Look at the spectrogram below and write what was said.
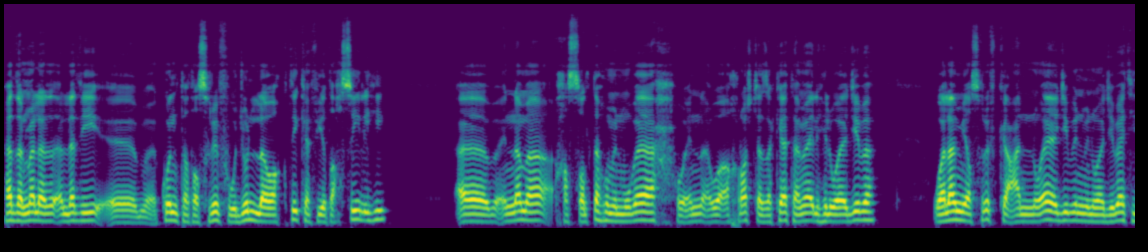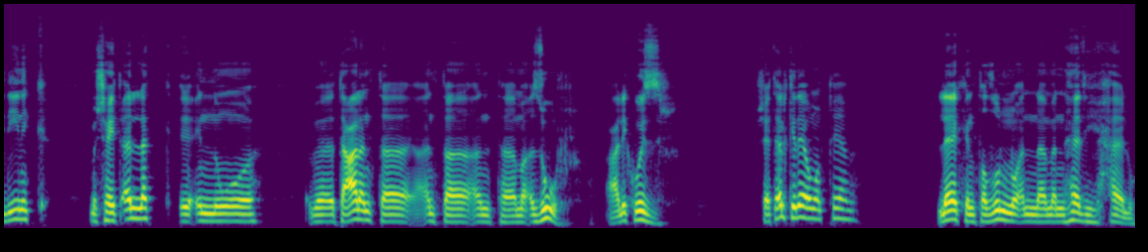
هذا المال الذي آه، كنت تصرفه جل وقتك في تحصيله آه، إنما حصلته من مباح وإن وأخرجت زكاة ماله الواجبة ولم يصرفك عن واجب من واجبات دينك مش هيتقال لك إنه تعال أنت أنت أنت مأزور عليك وزر. مش هيتقال كده يوم القيامة. لكن تظن أن من هذه حاله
